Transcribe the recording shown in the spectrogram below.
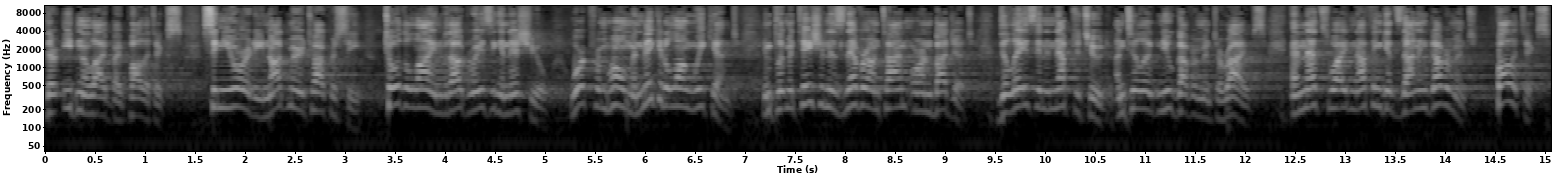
They're eaten alive by politics. Seniority, not meritocracy. Toe the line without raising an issue. Work from home and make it a long weekend. Implementation is never on time or on budget. Delays in ineptitude until a new government arrives. And that's why nothing gets done in government. Politics.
